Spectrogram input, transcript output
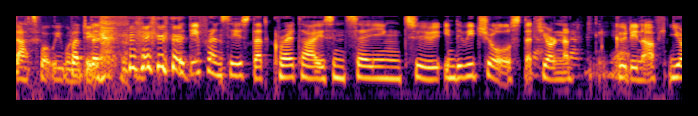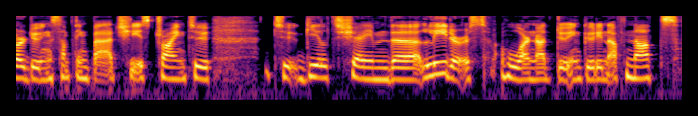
that's what we want to do. The, the, difference is that Greta isn't saying to individuals that yeah, you're not exactly, good yeah. enough, you're doing something bad. She is trying to to guilt shame the leaders who are not doing good enough, not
